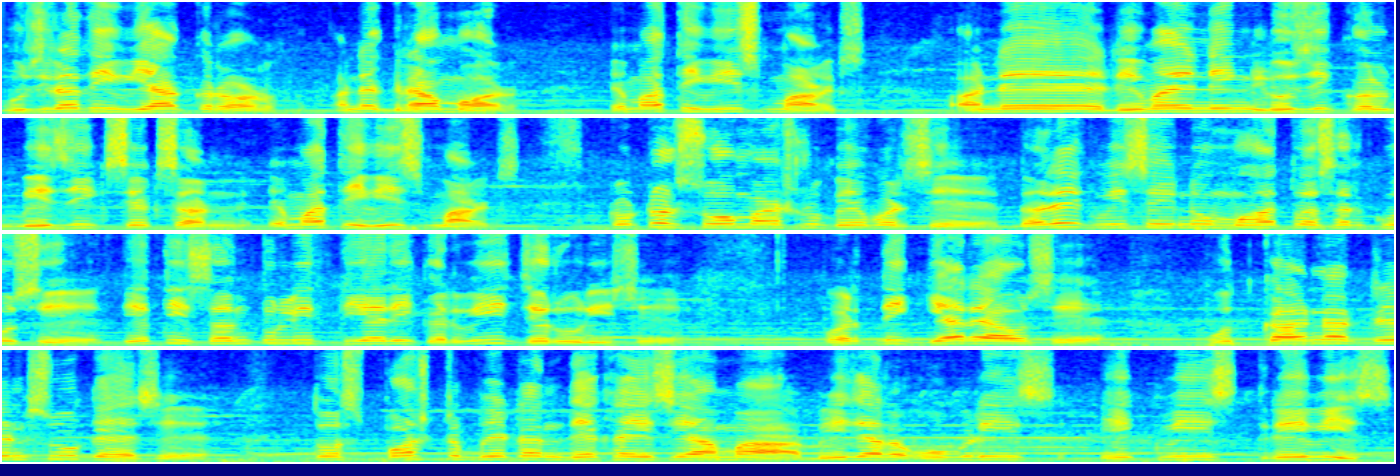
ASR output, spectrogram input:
ગુજરાતી વ્યાકરણ અને ગ્રામર એમાંથી વીસ માર્ક્સ. અને રિમાઇનિંગ લોજિકલ બેઝિક સેક્શન એમાંથી વીસ માર્ક્સ. ટોટલ સો માર્ક્સનું પેપર છે. દરેક વિષયનું મહત્ત્વ સરખું છે. તેથી સંતુલિત તૈયારી કરવી જરૂરી છે. ભરતી ક્યારે આવશે? ભૂતકાળના ટ્રેન્ડ શું કહે છે તો સ્પષ્ટ પેટર્ન દેખાય છે આમાં. બે હજાર ઓગણીસ, એકવીસ, ત્રેવીસ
